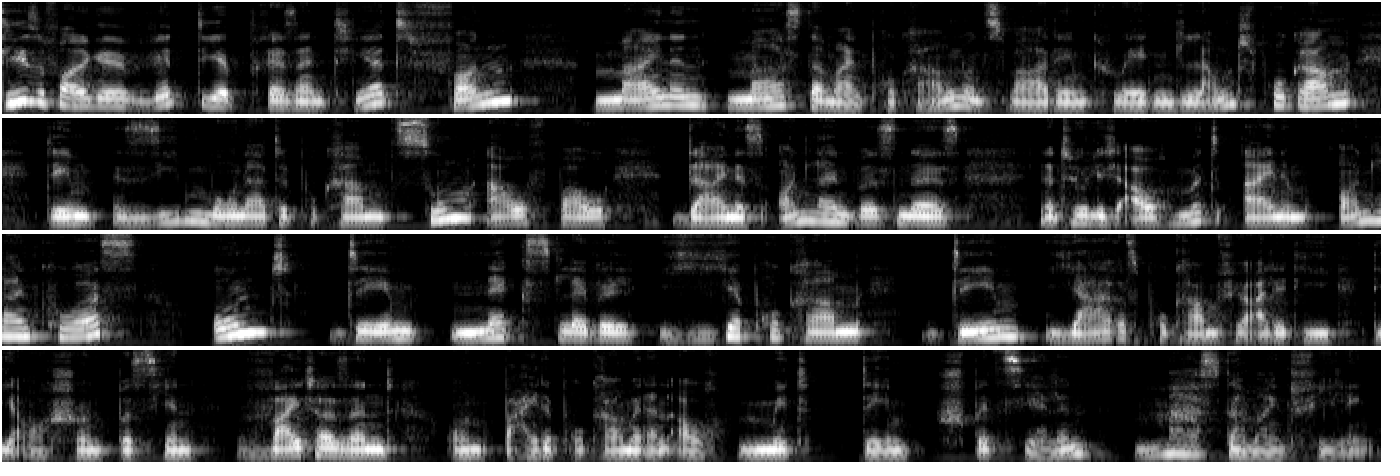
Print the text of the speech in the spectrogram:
diese Folge wird dir präsentiert von meinen Mastermind-Programmen und zwar dem Create and Launch Programm, dem sieben Monate Programm zum Aufbau deines Online-Business, natürlich auch mit einem Online-Kurs und dem Next Level Year Programm, dem Jahresprogramm für alle die, die auch schon ein bisschen weiter sind und beide Programme dann auch mit dem speziellen Mastermind Feeling.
